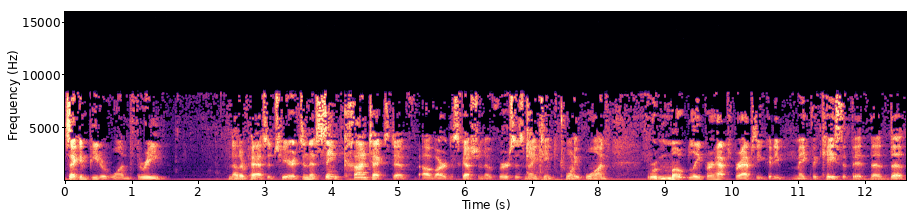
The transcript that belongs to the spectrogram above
Second Peter one three another passage here. It's in the same context of, of our discussion of verses 19 to 21. Remotely, perhaps, perhaps you could make the case that the, the, the,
